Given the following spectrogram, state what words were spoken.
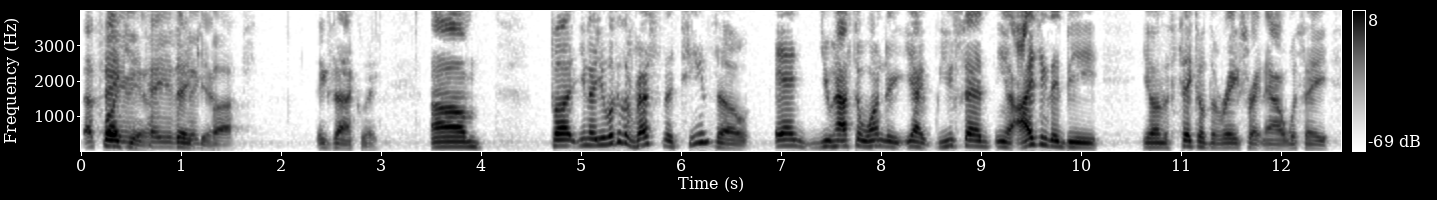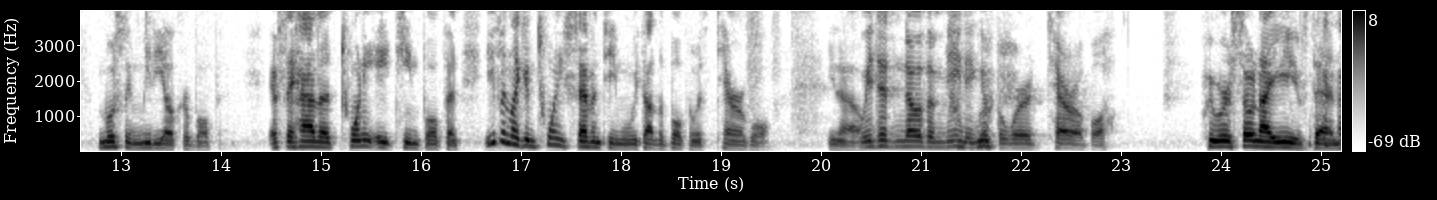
That's why Thank we you. pay you the Thank big you. bucks. Exactly. Um, but you know, you look at the rest of the team though, and you have to wonder. Yeah, you said you know I think they'd be you know in the thick of the race right now with a mostly mediocre bullpen. If they had a 2018 bullpen, even like in 2017 when we thought the bullpen was terrible, you know, we, didn't know the meaning of the word terrible. We were so naive then.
